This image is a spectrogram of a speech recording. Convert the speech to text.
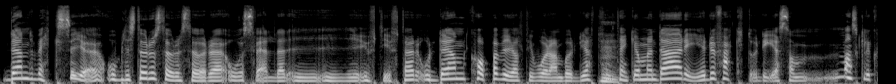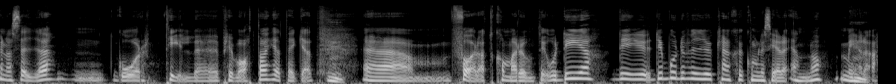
den växer ju och blir större och större och större och sväller i, i utgifter och den koppar vi alltid i våran budget. För mm. vi tänker, ja men där är de facto det som man skulle kunna säga mm, går till eh, privata helt enkelt. Mm. Eh, för att komma runt det och det, det, ju, det, borde vi ju kanske kommunicera ännu mera. Mm.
